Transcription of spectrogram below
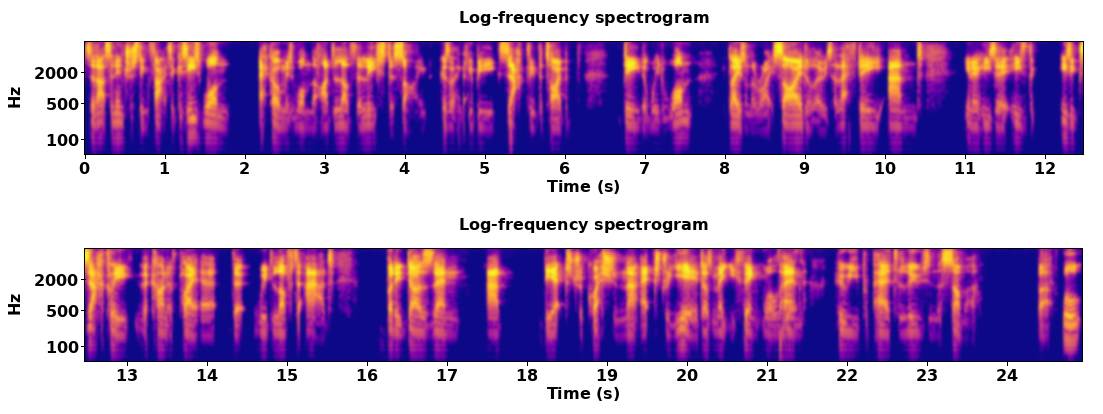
So that's an interesting factor because he's one, Ekholm is one that I'd love the Leafs to sign because I think he'd be exactly the type of D that we'd want. He plays on the right side, although he's a lefty, and you know he's a he's the he's exactly the kind of player that we'd love to add. But it does then add the extra question, that extra year does make you think, well, then who are you prepared to lose in the summer? But well,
